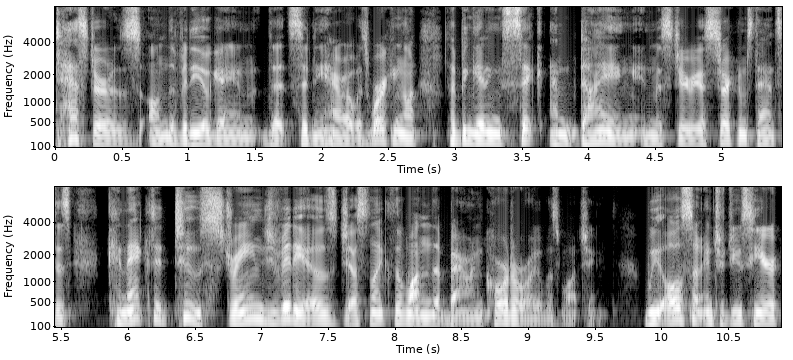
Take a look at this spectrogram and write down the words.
testers on the video game that Sydney Farrow was working on have been getting sick and dying in mysterious circumstances connected to strange videos just like the one that Baron Corduroy was watching. We also introduce here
